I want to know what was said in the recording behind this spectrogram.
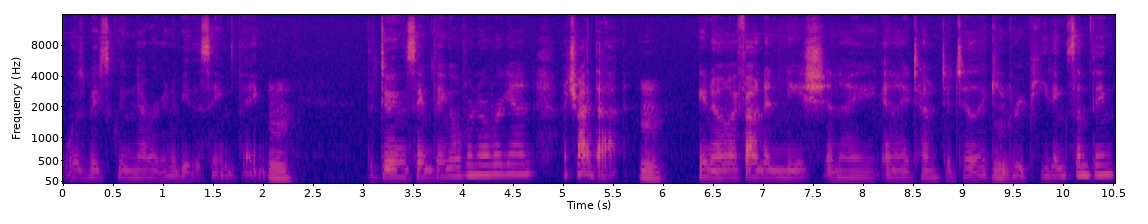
was basically never going to be the same thing. Mm. That doing the same thing over and over again, I tried that. Mm. You know, I found a niche and I and I attempted to like keep Mm. repeating something,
